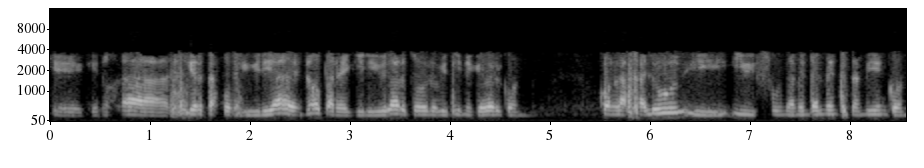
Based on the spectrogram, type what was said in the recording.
que, nos da ciertas posibilidades no para equilibrar todo lo que tiene que ver con, con la salud y, y fundamentalmente también con,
